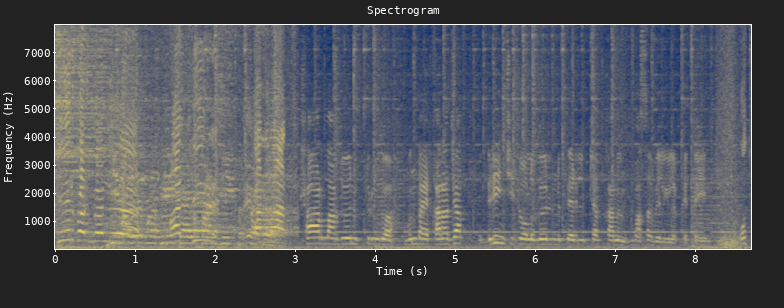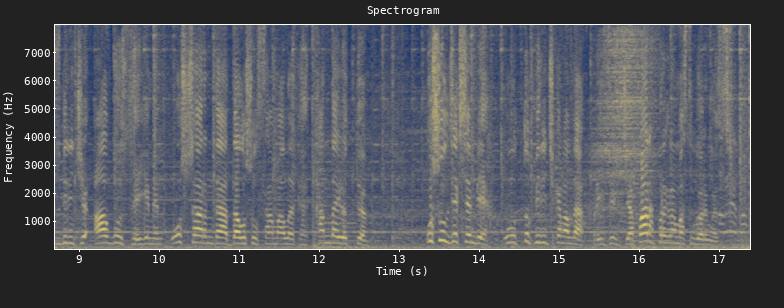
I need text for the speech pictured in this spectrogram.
бир бөлмөлүү батир чыгарылат шаарларды өнүктүрүүгө мындай каражат биринчи жолу бөлүнүп берилип жатканын баса белгилеп кетейин. Отуз биринчи август эгемен ош шаарында дал ушул самалык кандай өттү? Ушул жекшемби улуттук биринчи каналда. Президент жапаров программасын көрүңүз.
